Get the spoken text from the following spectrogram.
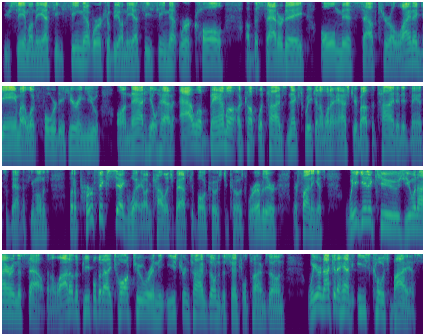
You see him on the SEC network. He'll be on the SEC network call of the Saturday Ole Miss South Carolina game. I look forward to hearing you on that. He'll have Alabama a couple of times next week, and I want to ask you about the tide in advance of that in a few moments. But a perfect segue on college basketball coast to coast, wherever they're they're finding us. We get accused, you and I are in the South, and a lot of the people that I talk to are in the Eastern time zone or the Central time zone we are not going to have East Coast bias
